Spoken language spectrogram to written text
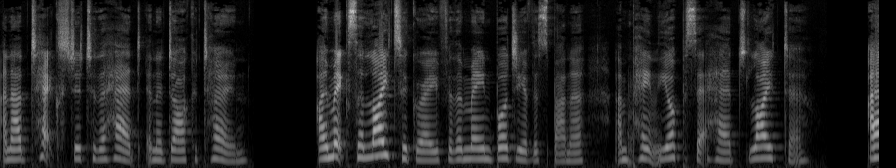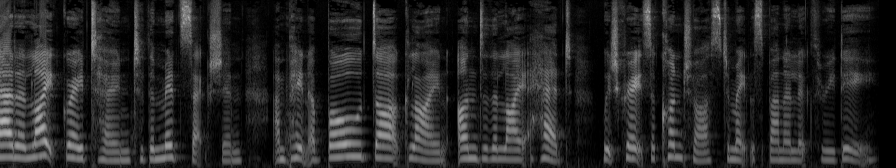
and add texture to the head in a darker tone. I mix a lighter grey for the main body of the spanner and paint the opposite head lighter. I add a light grey tone to the midsection and paint a bold dark line under the light head, which creates a contrast to make the spanner look 3D.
